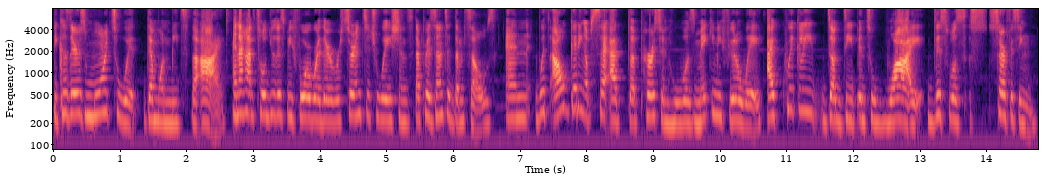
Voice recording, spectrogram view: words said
because there's more to it than what meets the eye. And I have told you this before where there were certain situations that presented themselves, and without getting upset at the person who was making me feel away, I quickly dug deep into why this was surfacing.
